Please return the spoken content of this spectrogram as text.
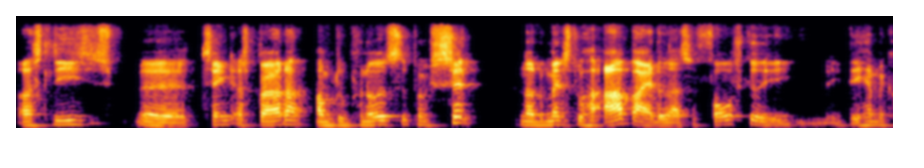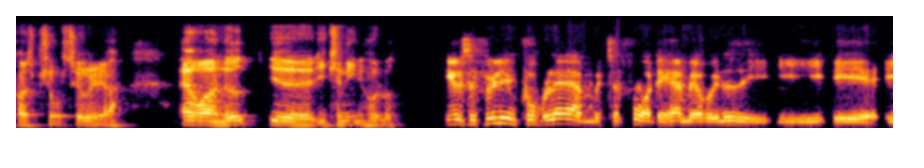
også lige øh, tænke og spørge dig, om du på noget tidspunkt selv, når du, mens du har arbejdet, altså forsket i, i det her med konspirationsteorier, er røget ned i, i kaninhullet det er jo selvfølgelig en populær metafor, det her med at ryge ned i, i, i,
